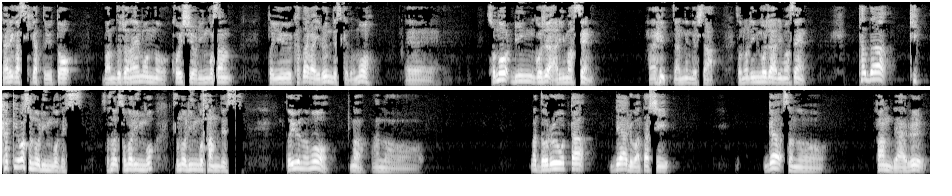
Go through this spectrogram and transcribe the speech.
誰が好きかというと、バンドじゃないもんの小石尾りんごさんという方がいるんですけども、えー、そのりんごじゃありません。はい、残念でした。そのりんごじゃありません。ただ、きっかけはそのりんごです。その、そのりんご？そのりんごさんです。というのも、まあ、あのまあ、ドルオタである私が、その、ファンである、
